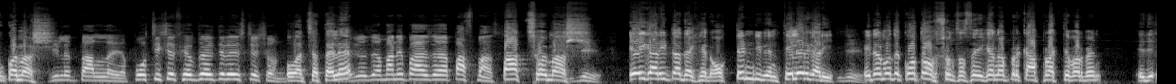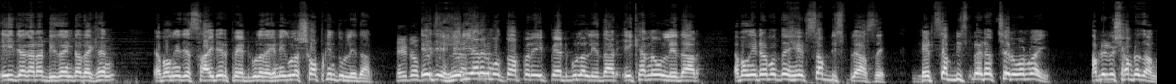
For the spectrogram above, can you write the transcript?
কয় মাস? দিলেন তো আল্লাহ পঁচিশের ফেব্রুয়ারিতে রেজিস্ট্রেশন ও আচ্ছা তাহলে? মানে পা- পাঁচ মাস। পাঁচ ছয় মাস। জি। এই গাড়িটা দেখেন অকটেন দিবেন তেলের গাড়ি। এটার মধ্যে কত অপশনস আছে? এখানে আপনার কাপ রাখতে পারবেন। এই যে এই জায়গাটা ডিজাইনটা দেখেন এবং এই যে সাইডের প্যাডগুলো দেখেন এগুলো সব কিন্তু লেদার এই যে হেরিয়ারের মতো আপনার এই লেদার এখানেও লেদার এবং এটার মধ্যে হেডসআপ ডিসপ্লে আছে। হেডসআপ ডিসপ্লেটা হচ্ছে রোমান ভাই আপনি একটু সামনে যান।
